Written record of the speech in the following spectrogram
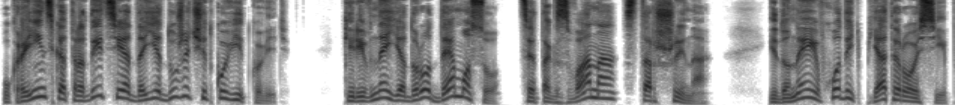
Українська традиція дає дуже чітку відповідь. Керівне ядро демосу – це так звана старшина, і до неї входить п'ятеро осіб.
